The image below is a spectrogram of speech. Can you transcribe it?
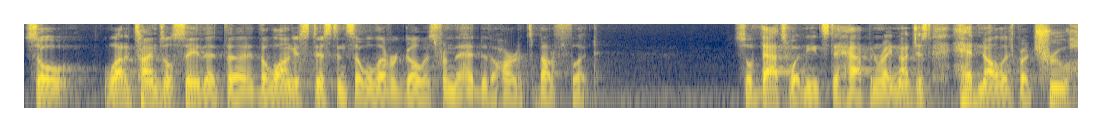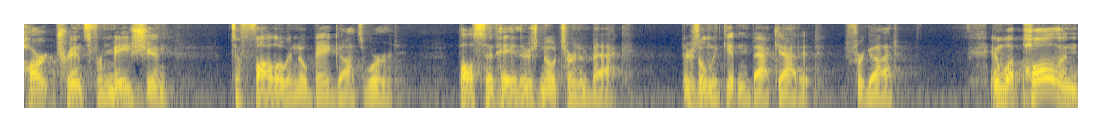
So a lot of times they'll say that the, the longest distance that we'll ever go is from the head to the heart. It's about a foot. So that's what needs to happen, right? Not just head knowledge, but true heart transformation to follow and obey God's word. Paul said, Hey, there's no turning back, there's only getting back at it for God. And what Paul and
